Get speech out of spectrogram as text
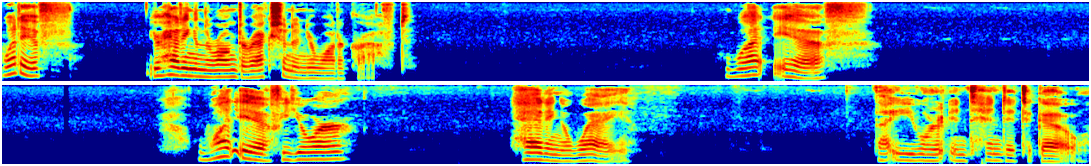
What if you're heading in the wrong direction in your watercraft? What if what if you're heading away that you weren't intended to go?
